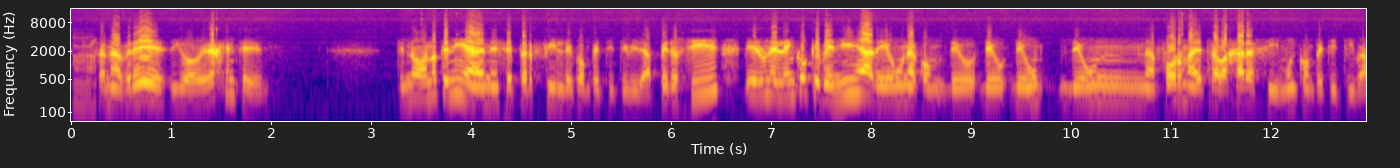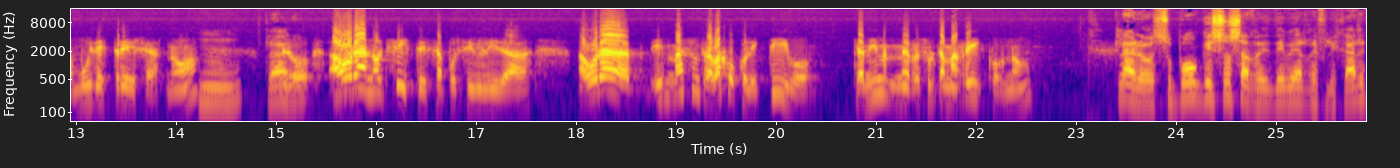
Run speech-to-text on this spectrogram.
Ah. Susana Bres, digo, era gente que no no tenía en ese perfil de competitividad, pero sí era un elenco que venía de una de, de, un, de una forma de trabajar así, muy competitiva, muy de estrellas, ¿no? Mm, claro. Pero ahora no existe esa posibilidad. Ahora es más un trabajo colectivo, que a mí me resulta más rico, ¿no? Claro, supongo que eso se debe reflejar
